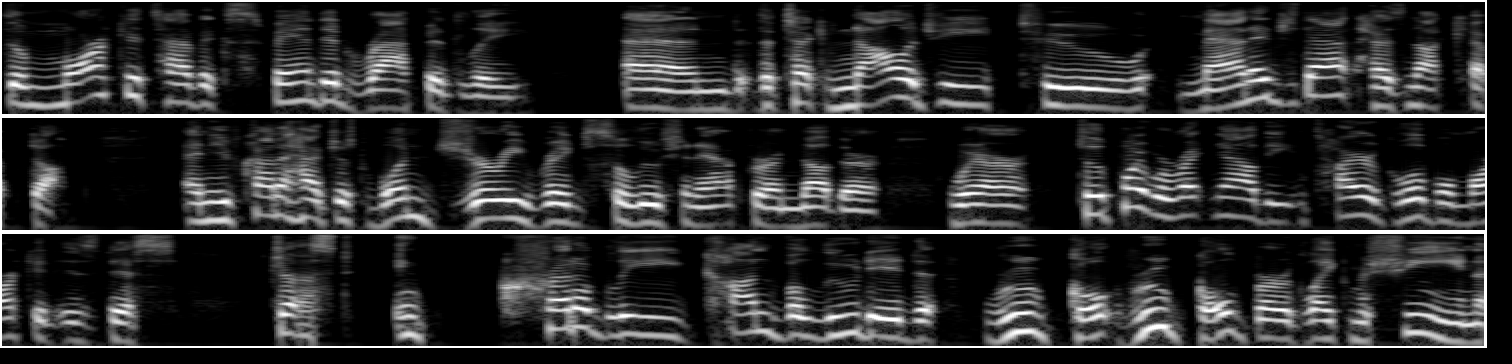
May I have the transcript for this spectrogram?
the markets have expanded rapidly, and the technology to manage that has not kept up. And you've kind of had just one jury rigged solution after another, where to the point where right now the entire global market is this just incredibly convoluted Rube, Gold, Rube Goldberg like machine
